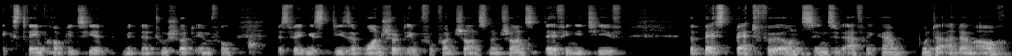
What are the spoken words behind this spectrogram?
extrem kompliziert mit einer Two-Shot-Impfung. Deswegen ist diese One-Shot-Impfung von Johnson Johnson definitiv the best bet für uns in Südafrika, unter anderem auch.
